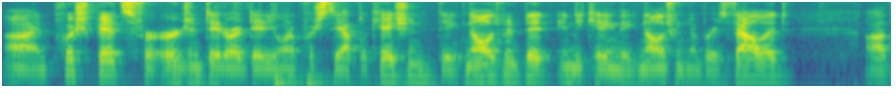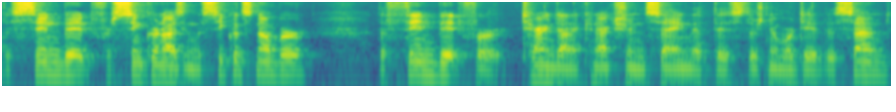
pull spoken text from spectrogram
uh, and push bits for urgent data or data you want to push to the application, the acknowledgement bit indicating the acknowledgement number is valid, uh, the SYN bit for synchronizing the sequence number, the fin bit for tearing down a connection saying that this there's no more data to send,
